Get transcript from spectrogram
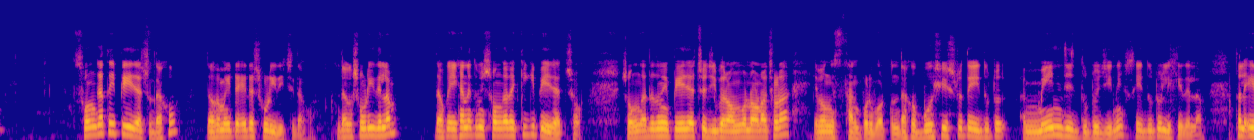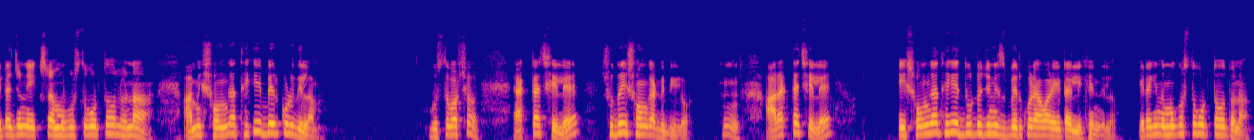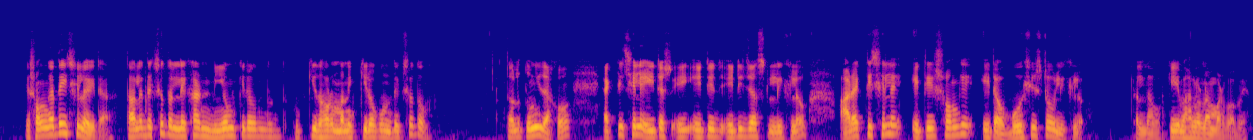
সংজ্ঞাতেই পেয়ে যাচ্ছ। দেখো দেখো আমি এটা এটা সরিয়ে দিচ্ছি, দেখো। দেখো, সরিয়ে দিলাম। দেখো, এখানে তুমি সংজ্ঞাতে কী কী পেয়ে যাচ্ছ? সংজ্ঞাতে তুমি পেয়ে যাচ্ছ জীবের অঙ্গ নড়াচড়া এবং স্থান পরিবর্তন। দেখো, বৈশিষ্ট্যতে এই দুটো মেন যে দুটো জিনিস, সেই দুটো লিখে দিলাম। তাহলে এটার জন্য এক্সট্রা মুখস্থ করতে হলো? না, আমি সংজ্ঞা থেকেই বের করে দিলাম। বুঝতে পারছ? একটা ছেলে শুধু এই সংজ্ঞাটি দিল। হুম আর একটা ছেলে এই সংজ্ঞা থেকে দুটো জিনিস বের করে আবার এটা লিখে নিল। এটা কিন্তু মুখস্থ করতে হতো না। এই সংজ্ঞাতেই ছিল এটা। তাহলে দেখছ তো লেখার নিয়ম কীরকম, কী ধর মানে কীরকম দেখছ তো? তাহলে তুমি দেখো, একটি ছেলে এইটা, এই, এটি এটি জাস্ট লিখলো আর একটি ছেলে এটির সঙ্গে এটাও, বৈশিষ্ট্যও লিখলো। তাহলে দেখো, কে ভালো নাম্বার পাবে?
